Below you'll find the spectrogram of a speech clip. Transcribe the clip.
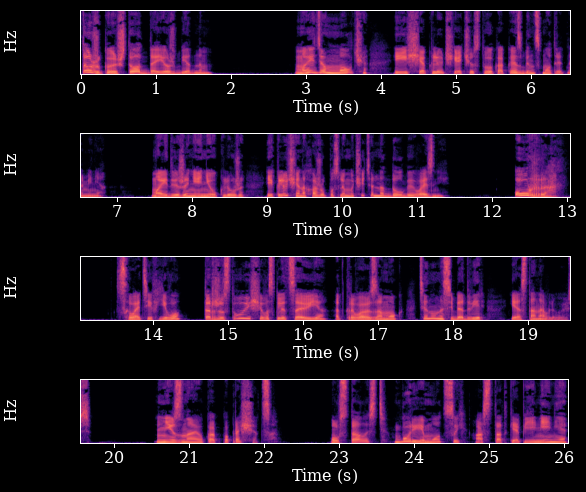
тоже кое-что отдаешь бедным». Мы идем молча, и, ища ключ, я чувствую, как Эсбин смотрит на меня. Мои движения неуклюжи, и ключ я нахожу после мучительно долгой возни. «Ура!» Схватив его, торжествующе восклицаю я, открываю замок, тяну на себя дверь и останавливаюсь. Не знаю, как попрощаться. Усталость, буря эмоций, остатки опьянения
